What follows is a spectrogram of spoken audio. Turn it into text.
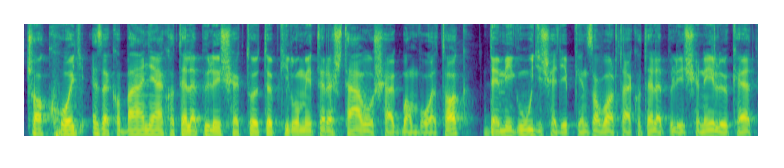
csak hogy ezek a bányák a településektől több kilométeres távolságban voltak, de még úgy is egyébként zavarták a településen élőket,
